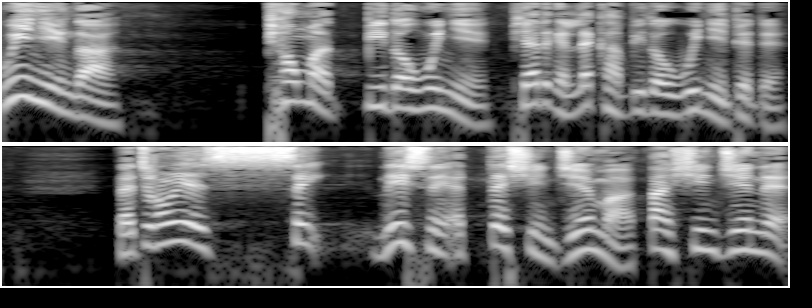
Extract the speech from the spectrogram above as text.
ဝိညာဉ်ကဖြောက်မပြီးတော်ဝိညာဉ်ဖျားတဲ့လက်ခံပြီးတော်ဝိညာဉ်ဖြစ်တယ်ဒါကျွန်တော်ရဲ့စိတ်နေ့စဉ်အသက်ရှင်ခြင်းမှာတန်ရှင်းခြင်းနဲ့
